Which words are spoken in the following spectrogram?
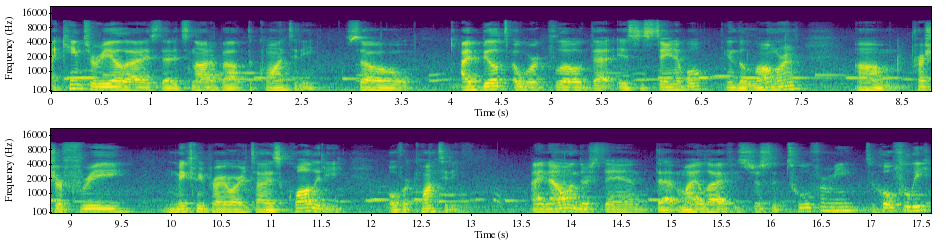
I came to realize that it's not about the quantity. So I built a workflow that is sustainable in the long run, um, pressure-free, makes me prioritize quality over quantity. I now understand that my life is just a tool for me to hopefully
